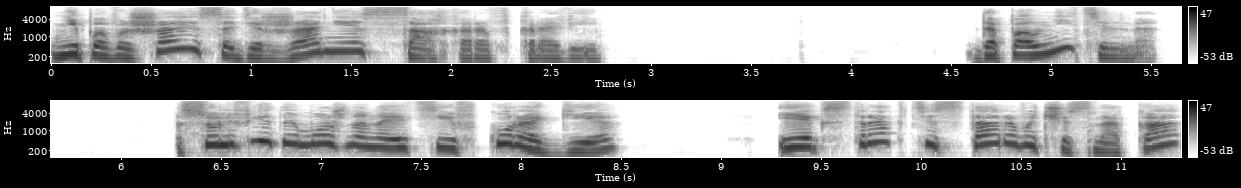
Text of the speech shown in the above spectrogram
не повышая содержание сахара в крови. Дополнительно Сульфиды можно найти в кураге и экстракте старого чеснока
